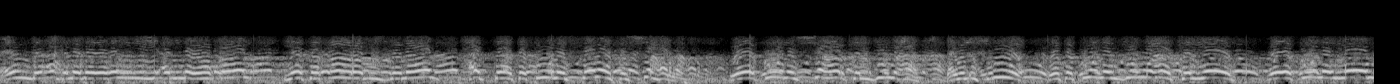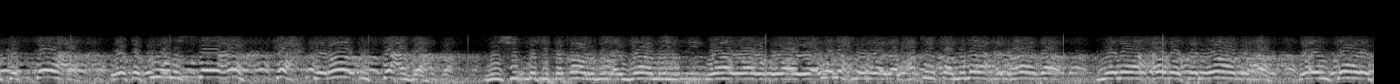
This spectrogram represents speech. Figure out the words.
عند أحمد وغيره أنه قال يتقارب الزمان حتى تكون السنة كالشهر ويكون الشهر كالجمعة يعني الأسبوع وتكون الجمعة كاليوم. ويكون اليوم كالساعة وتكون الساعة كاحتراق السعفة من شدة تقارب الأيام ونحن الحقيقة نلاحظ هذا ملاحظة واضحة وإن كانت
